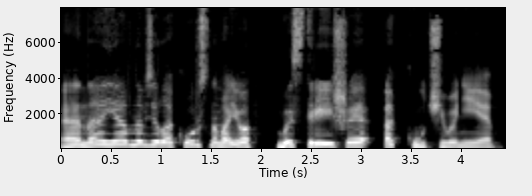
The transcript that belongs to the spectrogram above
Она явно взяла курс на мое быстрейшее окучивание.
